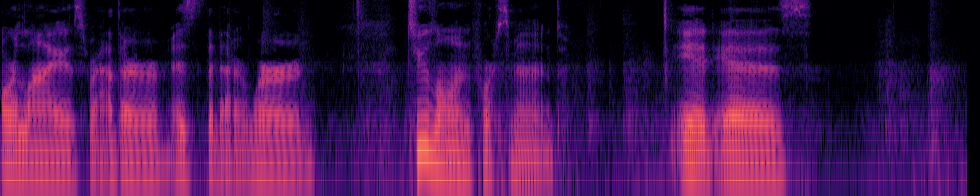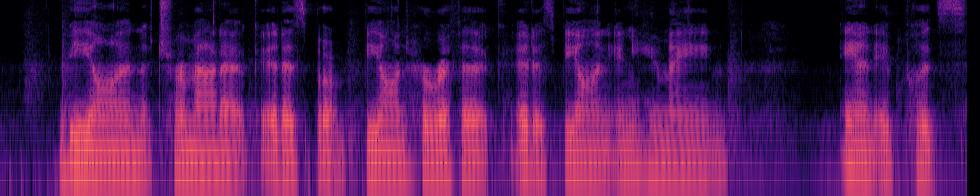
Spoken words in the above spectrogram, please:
or lies, rather, is the better word, to law enforcement. It is beyond traumatic, it is beyond horrific, it is beyond inhumane, and it puts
